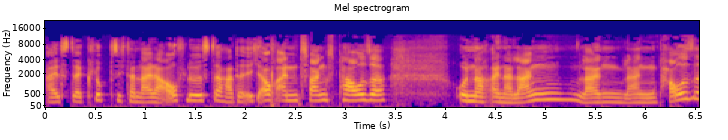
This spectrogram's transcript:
Als der Club sich dann leider auflöste, hatte ich auch eine Zwangspause. Und nach einer langen, langen, langen Pause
